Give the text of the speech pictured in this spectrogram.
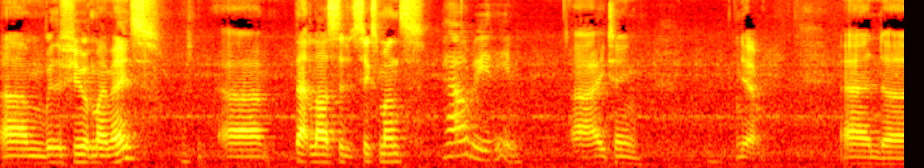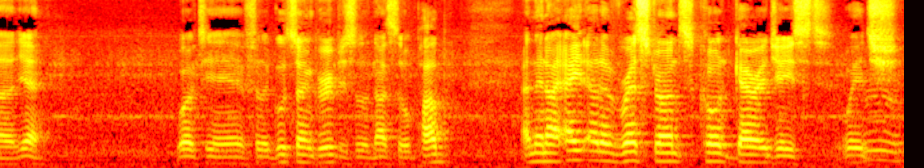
um, with a few of my mates. Uh, that lasted six months, How old were you then? uh, 18. Yeah. And uh, yeah, worked here for the Goodstone Group, just a nice little pub. And then I ate at a restaurant called Garagistes, which Mm.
